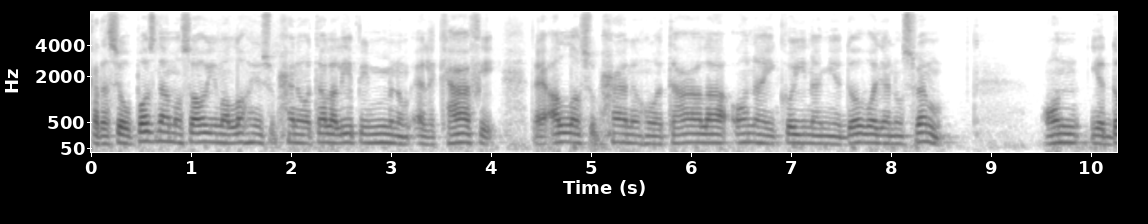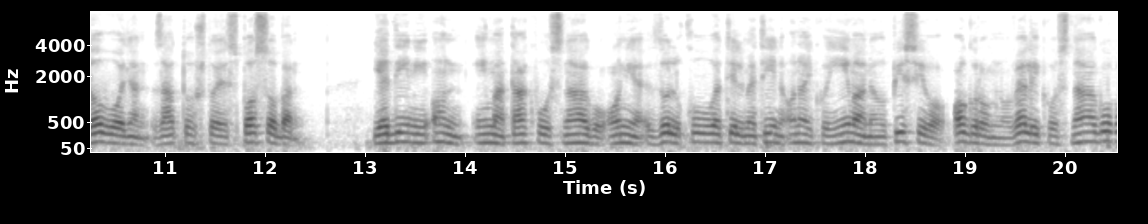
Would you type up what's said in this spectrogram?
kada se upoznamo sa ovim Allahom subhanahu wa ta'ala lijepim imenom El Kafi, da je Allah subhanahu wa ta'ala onaj koji nam je dovoljan u svemu, on je dovoljan zato što je sposoban. Jedini on ima takvu snagu. On je zul kuvatil metin, onaj koji ima neopisivo, ogromnu, veliku snagu.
